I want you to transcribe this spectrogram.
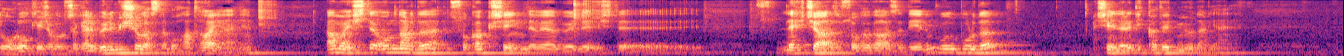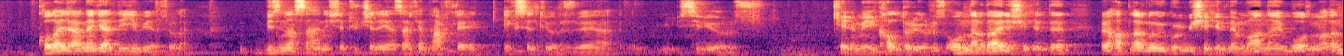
doğru okuyacak olursak yani böyle bir şey yok aslında bu hata yani. Ama işte onlar da sokak şeyinde veya böyle işte e, lehçe ağzı, sokak ağzı diyelim. Bu burada şeylere dikkat etmiyorlar yani. Kolaylarına geldiği gibi yazıyorlar. Biz nasıl hani işte Türkçe'de yazarken harfleri eksiltiyoruz veya siliyoruz. Kelimeyi kaldırıyoruz. Onlar da aynı şekilde rahatlarına uygun bir şekilde manayı bozmadan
